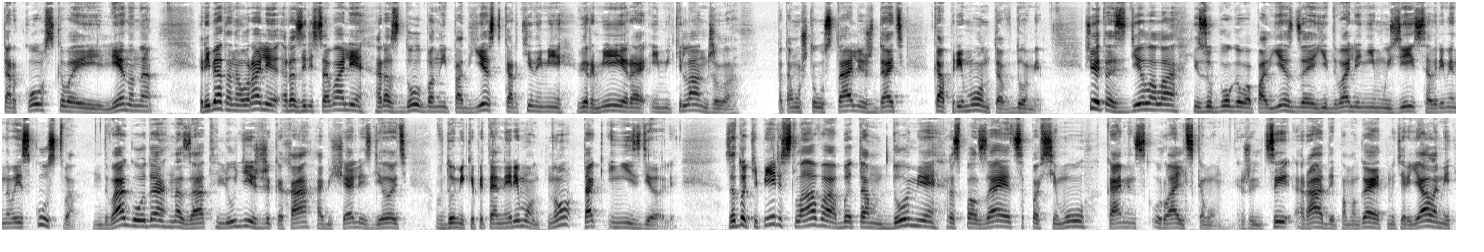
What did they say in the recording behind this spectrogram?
Тарковского и Леннона. Ребята на Урале разрисовали раздолбанный подъезд картинами Вермеера и Микеланджело, потому что устали ждать капремонта в доме. Все это сделало из убогого подъезда едва ли не музей современного искусства. Два года назад люди из ЖКХ обещали сделать в доме капитальный ремонт, но так и не сделали. Зато теперь слава об этом доме расползается по всему Каменск-Уральскому. Жильцы рады, помогают материалами,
